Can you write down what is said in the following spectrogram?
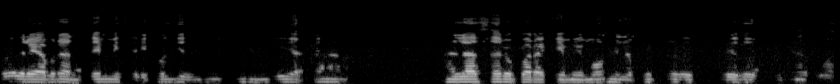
Padre Abraham, ten misericordia de mí y envía a, a Lázaro para que me moje la puerta de tu dedo en agua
